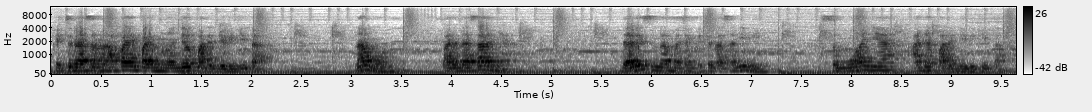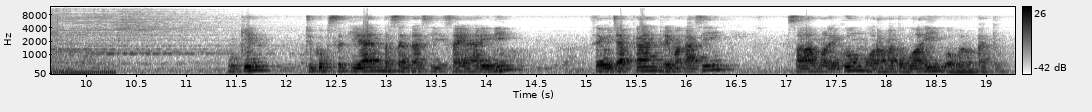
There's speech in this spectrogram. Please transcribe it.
kecerdasan apa yang paling menonjol pada diri kita? Namun, pada dasarnya, dari 9 macam kecerdasan ini, semuanya ada pada diri kita. Mungkin cukup sekian presentasi saya hari ini. Saya ucapkan terima kasih. Assalamualaikum warahmatullahi wabarakatuh.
